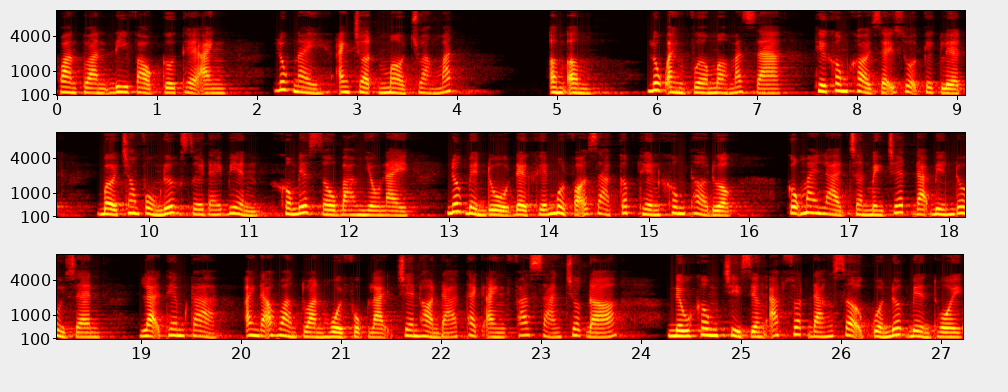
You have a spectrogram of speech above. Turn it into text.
hoàn toàn đi vào cơ thể anh. Lúc này anh chợt mở choàng mắt. Âm âm, lúc anh vừa mở mắt ra thì không khỏi dãy ruộng kịch liệt bởi trong vùng nước dưới đáy biển không biết sâu bao nhiêu này nước biển đủ để khiến một võ giả cấp thiên không thở được. Cũng may là Trần Minh Chết đã biến đổi gen, lại thêm cả anh đã hoàn toàn hồi phục lại trên hòn đá thạch anh phát sáng trước đó. Nếu không chỉ riêng áp suất đáng sợ của nước biển thôi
